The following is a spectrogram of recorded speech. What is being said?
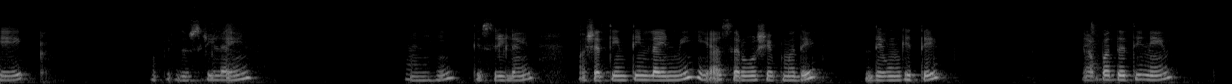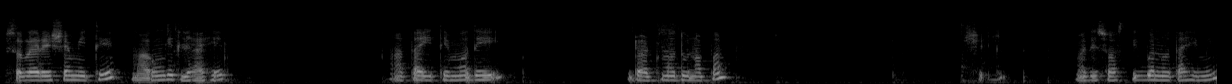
एक आपली दुसरी लाईन आणि ही तिसरी लाईन. अशा तीन तीन लाईन मी या सर्व शेपमध्ये देऊन घेते. या पद्धतीने सगळ्या रेषा मी इथे मारून घेतल्या आहेत. आता इथे मध्ये डॉटमधून आपण मध्ये स्वास्तिक बनवत आहे मी.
